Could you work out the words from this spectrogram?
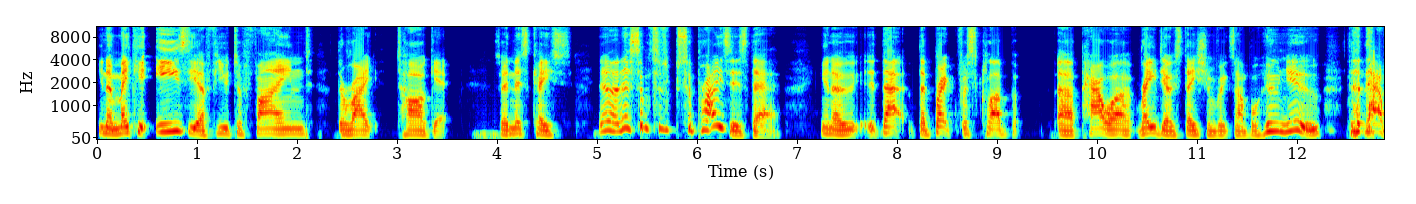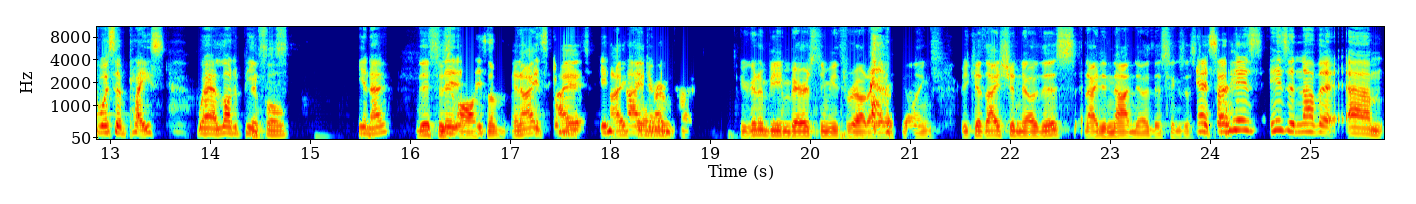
you know, make it easier for you to find the right target. So in this case, you know, there's some su- surprises there. You know, that the Breakfast Club uh, power radio station, for example, who knew that that was a place where a lot of people, is- you know, This is It's- awesome, and I, I, I can- you're going to be embarrassing me throughout. I got a feeling because I should know this, and I did not know this existed. Yeah, so here's here's another. Um,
